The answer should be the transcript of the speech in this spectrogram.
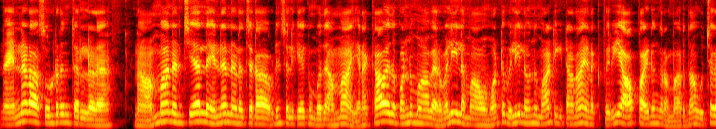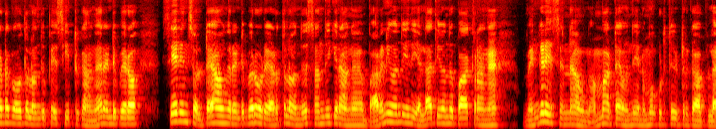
நான் என்னடா சொல்கிறேன்னு தெரிலடா நான் அம்மா நினச்சியா இல்லை என்ன நினச்சடா அப்படின்னு சொல்லி கேட்கும்போது அம்மா எனக்காக இதை பண்ணுமா? வேறு வழி இல்லைம்மா. அவன் மட்டும் வெளியில் வந்து மாட்டிக்கிட்டானா? எனக்கு பெரிய ஆப்பாயிடுங்கிற மாதிரி தான் உச்சக்கட்ட கோபத்தில் வந்து பேசிகிட்டு இருக்காங்க ரெண்டு பேரும். சரின்னு சொல்லிட்டு அவங்க ரெண்டு பேரும் ஒரு இடத்துல வந்து சந்திக்கிறாங்க. பரணி வந்து இது எல்லாத்தையும் வந்து பார்க்குறாங்க வெங்கடேஷ் என்ன அவங்க அம்மாட்ட வந்து என்னமோ கொடுத்துக்கிட்டு இருக்காப்புல.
